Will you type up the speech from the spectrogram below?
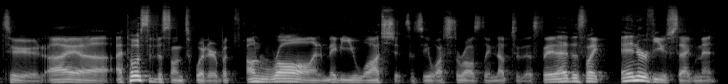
Dude, I uh I posted this on Twitter, but on Raw, and maybe you watched it since you watched the Raws leading up to this. They had this like interview segment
